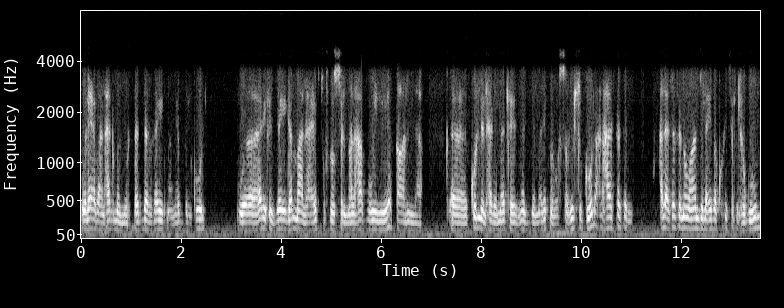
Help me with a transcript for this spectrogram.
ولعب على الهجمة المرتدة لغاية ما جاب الجول وعرف إزاي يجمع لعيبته في نص الملعب ويقطع آه، كل الهجمات لنادي الزمالك ما وصلوش للجول على أساس على أساس إن هو عنده لعيبة كويسة في الهجوم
